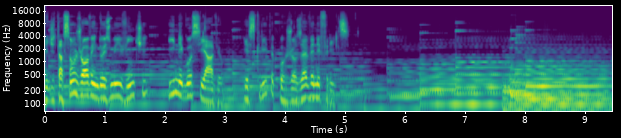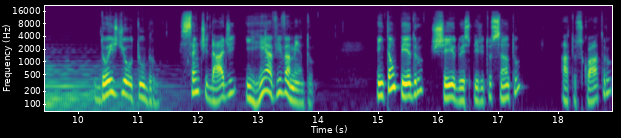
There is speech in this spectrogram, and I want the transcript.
Meditação Jovem 2020 Inegociável, escrita por José Venefrides. Dois de outubro Santidade e reavivamento. Então Pedro, cheio do Espírito Santo, Atos 4,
